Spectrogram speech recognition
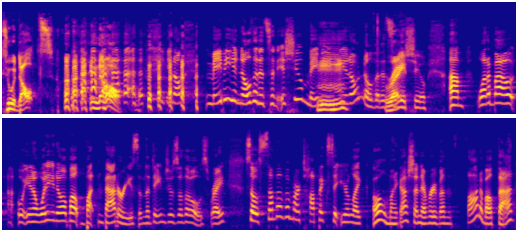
to adults. I know. you know, maybe you know that it's an issue. Maybe you don't know that it's Right. an issue. Um, what about, you know, what do you know about button batteries and the dangers of those, right? So some of them are topics that you're like, oh my gosh, I never even thought about that.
